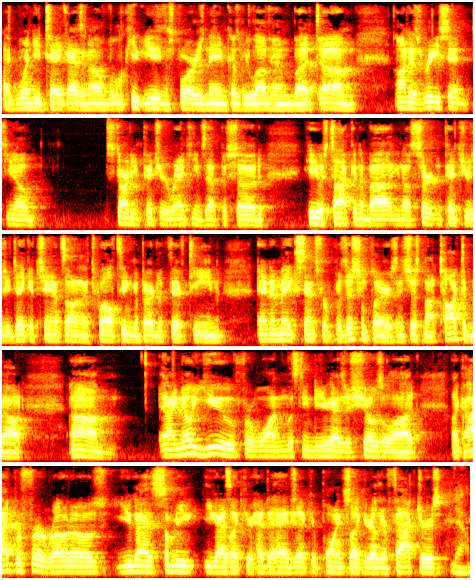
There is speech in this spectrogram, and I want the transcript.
like when you take guys. Know we'll keep using Sporer's name because we love him, but um, on his recent, you know, starting pitcher rankings episode he was talking about, you know, certain pitchers you take a chance on in a 12 team compared to 15, and it makes sense for position players, and it's just not talked about. Um, and I know you, for one, listening to your guys' shows a lot. Like I prefer rotos. You guys, some of you, you guys like your head to head, you like your points, like your other factors. Yeah.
